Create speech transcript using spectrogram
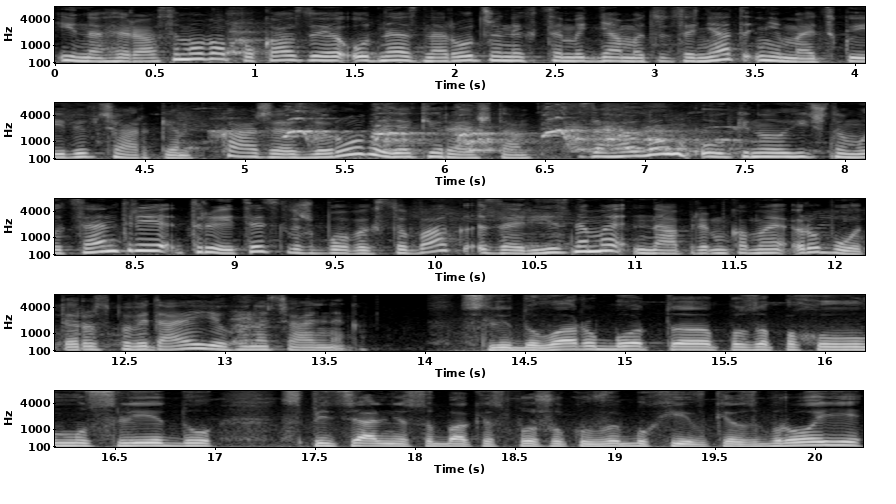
Інна Герасимова показує одне з народжених цими днями цуценят німецької вівчарки. Каже, здорове, як і решта. Загалом у кінологічному центрі 30 службових собак за різними напрямками роботи, розповідає його начальник. Слідова робота по запаховому сліду, спеціальні собаки з пошуку вибухівки зброї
